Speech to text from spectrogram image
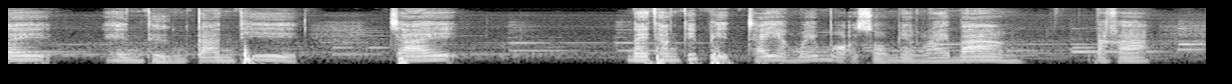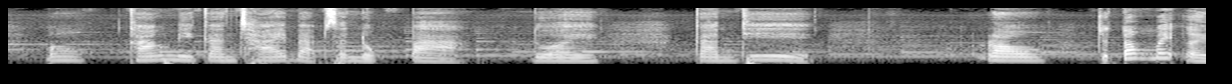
ได้เห็นถึงการที่ใช้ในทางที่ผิดใช้อย่างไม่เหมาะสมอย่างไรบ้างนะคะบางครั้งมีการใช้แบบสนุกปาก โดยการที่เรา จะต้องไม่เอ่ย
